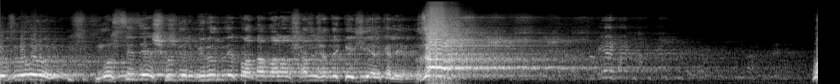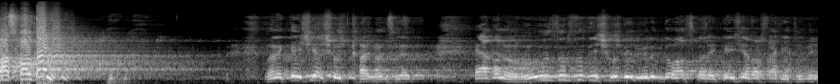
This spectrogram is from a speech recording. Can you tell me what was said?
হুজুর মসজিদে সুদের বিরুদ্ধে কথা বলার সাথে সাথে কেশিয়ার খেলে। মানে কেশিয়ার সুদ খায় বুঝলেন এখন হুজুর যদি সুদের বিরুদ্ধে ওয়াজ করে, কেশিয়ার আর চাকরি তুমি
